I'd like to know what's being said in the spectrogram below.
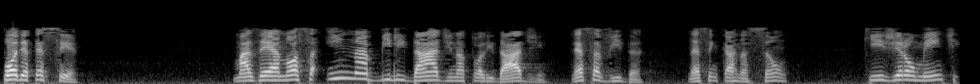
Pode até ser. Mas é a nossa inabilidade na atualidade, nessa vida, nessa encarnação, que geralmente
